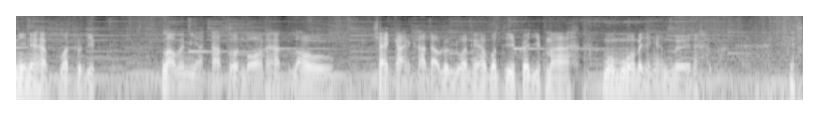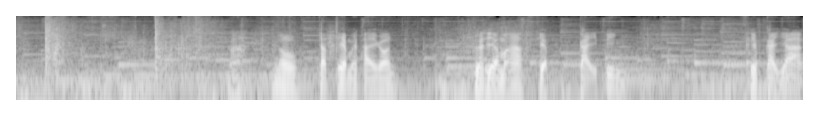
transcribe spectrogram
นี่นะครับวัตถุดิบ เราไม่มีอัตราส่วนบอกนะครับ เรา ใช้การคาดเดาล้วนๆนะครับวัตถุดิบก็หยิบมามั่วๆไปอย่างนั้นเลยนะครับอะเราจัดเตรียมไม้ไผ่ก่อน เพื่อที่จะมาเสียบไก่ปิ้ง เสียบไก่ย่าง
